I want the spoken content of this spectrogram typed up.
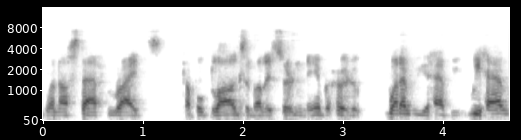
when our staff writes a couple blogs about a certain neighborhood, whatever you have, we have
